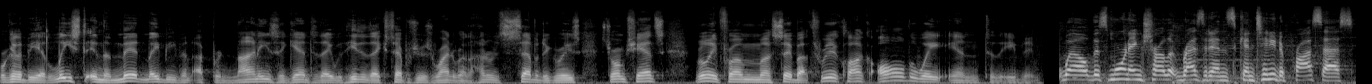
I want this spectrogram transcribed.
We're going to be at least in the mid, maybe even upper 90s again today with heat index temperatures right around 107 degrees. Storm chance really from, uh, say, about 3 o'clock all the way into the evening. Well, this morning, Charlotte residents continue to process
